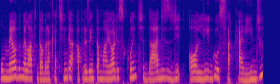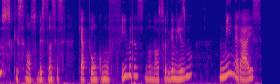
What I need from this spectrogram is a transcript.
o mel do melato da bracatinga apresenta maiores quantidades de oligosacarídeos, que são substâncias que atuam como fibras no nosso organismo, minerais,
